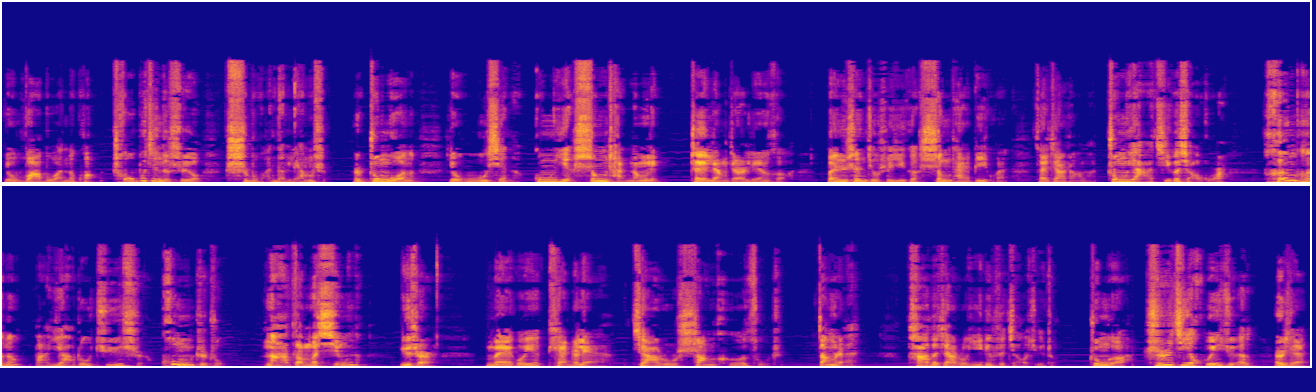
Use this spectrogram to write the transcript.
有挖不完的矿，抽不尽的石油，吃不完的粮食，而中国呢，有无限的工业生产能力。这两家联合本身就是一个生态闭环，再加上呢，中亚几个小国很可能把亚洲局势控制住，那怎么行呢？于是，美国也舔着脸加入上合组织。当然。他的加入一定是搅局者，中俄直接回绝了，而且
